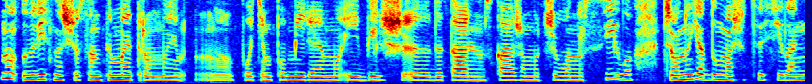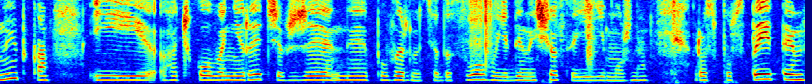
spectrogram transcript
Ну, звісно, що сантиметром ми потім поміряємо і більш е, детально скажемо, чи воно сіло, чи воно. Я думаю, що це сіла нитка, і гачковані речі вже не повернуться до свого. Єдине, що це її можна розпустити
